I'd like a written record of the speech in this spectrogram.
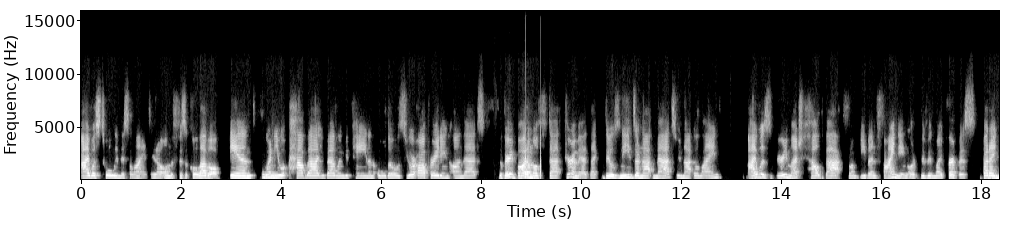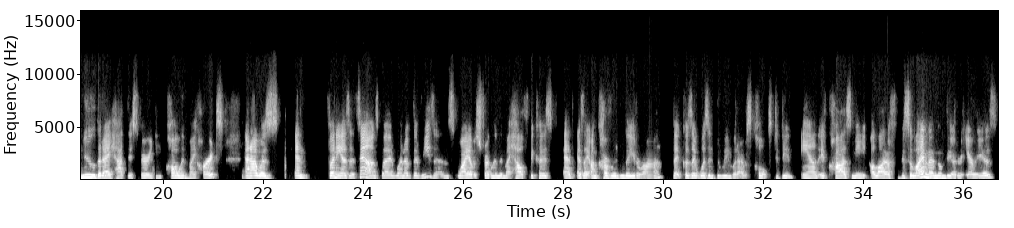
I was totally misaligned, you know, on the physical level. And when you have that, you're battling with pain and all those, you're operating on that, the very bottom of that pyramid. Like those needs are not met, you're not aligned. Mm-hmm. I was very much held back from even finding or living my purpose. But I mm-hmm. knew that I had this very deep call in my heart. And I was, and funny as it sounds, but one of the reasons why I was struggling with my health because as, I uncovered later on that because I wasn't doing what I was called to do. And it caused me a lot of misalignment on the other areas.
